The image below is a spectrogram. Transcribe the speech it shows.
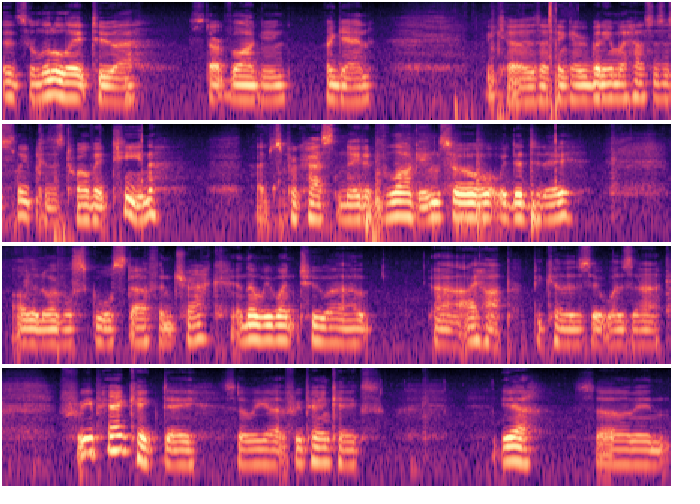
It's a little late to uh, start vlogging again because I think everybody in my house is asleep because it's 12:18. I just procrastinated vlogging, so what we did today, all the normal school stuff and track, and then we went to uh, uh, IHOP because it was uh, free pancake day, so we got free pancakes. Yeah, so I mean,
